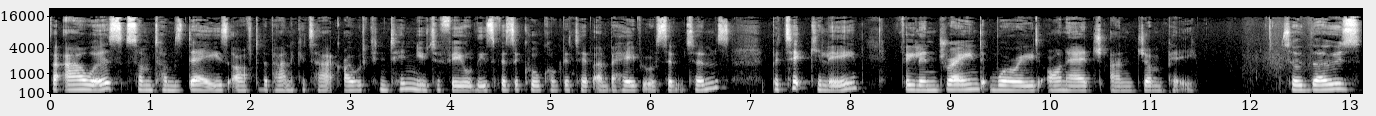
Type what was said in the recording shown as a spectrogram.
For hours, sometimes days after the panic attack, I would continue to feel these physical, cognitive, and behavioral symptoms, particularly feeling drained, worried, on edge, and jumpy. So, those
